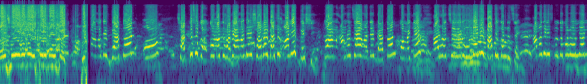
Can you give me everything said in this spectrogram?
এবং সোজা কথা, হেডস্যারের পদত্যাগ। আমাদের বেতন ও সবকিছু কমাতে হবে আমাদের সবার বেতন অনেক বেশি। তো আমরা চাই আমাদের বেতন কমাইতে আর হচ্ছে উন্নয়ন বাতিল করতে চাই। আমাদের স্কুল তো কোনো উন্নয়ন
